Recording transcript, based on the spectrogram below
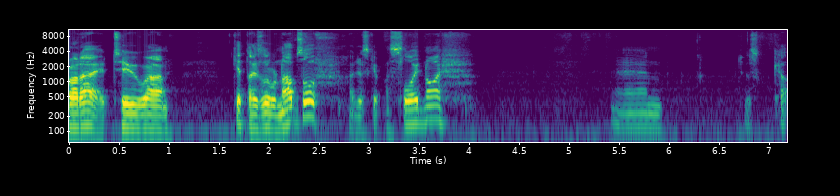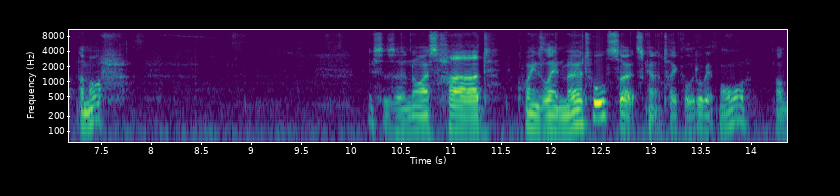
Righto, to um, get those little nubs off, I just get my slide knife and just cut them off. This is a nice hard Queensland myrtle, so it's going to take a little bit more. on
